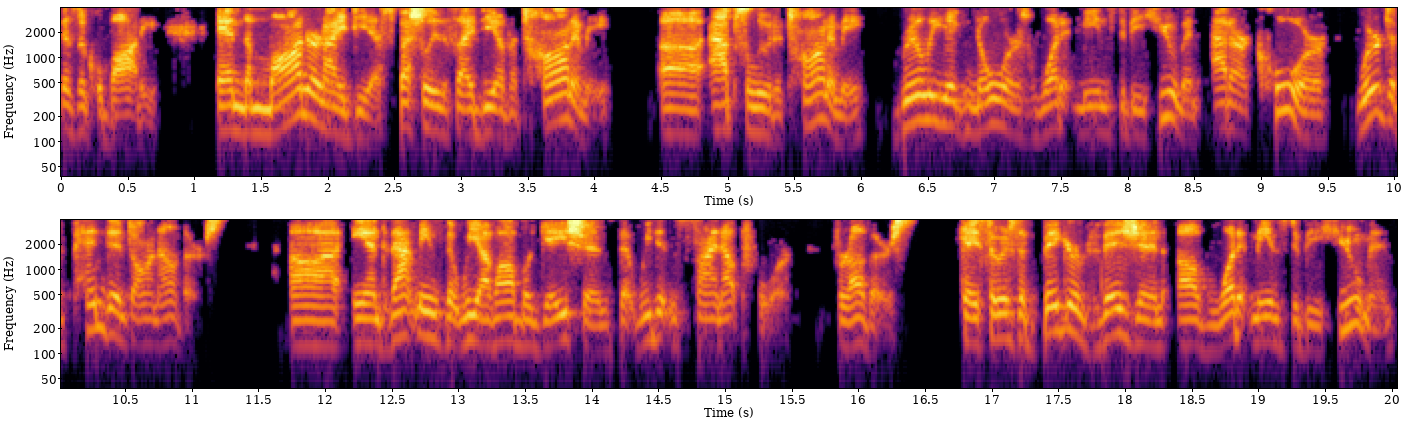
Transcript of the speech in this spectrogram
physical body. And the modern idea, especially this idea of autonomy, uh, absolute autonomy, really ignores what it means to be human. At our core, we're dependent on others. Uh, and that means that we have obligations that we didn't sign up for for others. Okay, so there's a bigger vision of what it means to be human.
